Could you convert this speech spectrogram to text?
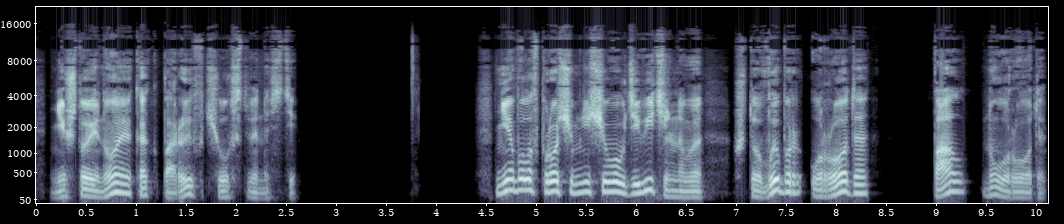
— не что иное, как порыв чувственности. Не было, впрочем, ничего удивительного, что выбор урода пал на урода.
